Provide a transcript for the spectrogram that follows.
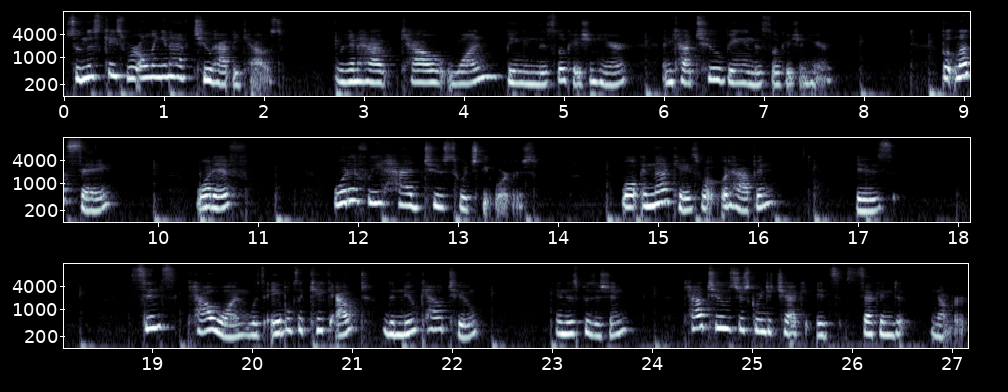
So in this case, we're only going to have two happy cows. we're going to have cow 1 being in this location here, and cow 2 being in this location here. But let's say, what if, what if we had to switch the orders? Well, in that case, what would happen is, since cow 1 was able to kick out the new cow 2 in this position, cow 2 is just going to check its second number.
